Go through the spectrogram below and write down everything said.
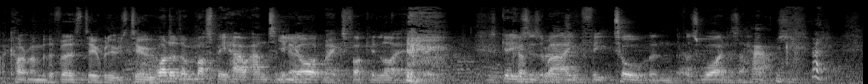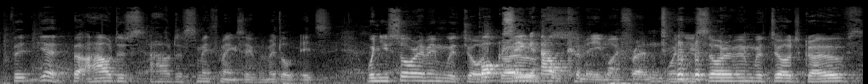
I can't remember the first two, but it was two. One of them must be how Anthony You know. Yarde makes fucking light heavy. His geezer's about eight feet tall and as wide as a house. But yeah, but how does how does Smith make super middle? It's when you saw him in with George Boxing Groves, alchemy, my friend. when you saw him in with George Groves.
